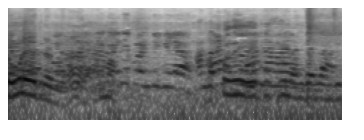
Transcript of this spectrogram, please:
ஊழல் ஏற்றுறீங்களா அஞ்சு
